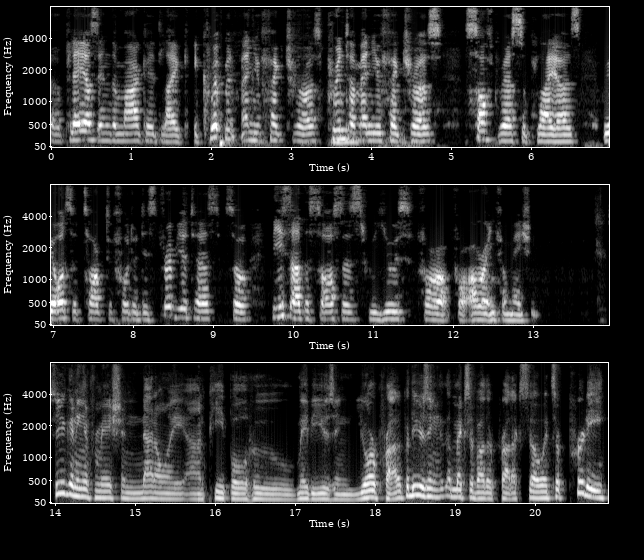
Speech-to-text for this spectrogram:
uh, players in the market like equipment manufacturers, printer manufacturers, software suppliers. We also talk to photo distributors. So these are the sources we use for, for our information. So you're getting information not only on people who may be using your product, but they're using a mix of other products. So it's a pretty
